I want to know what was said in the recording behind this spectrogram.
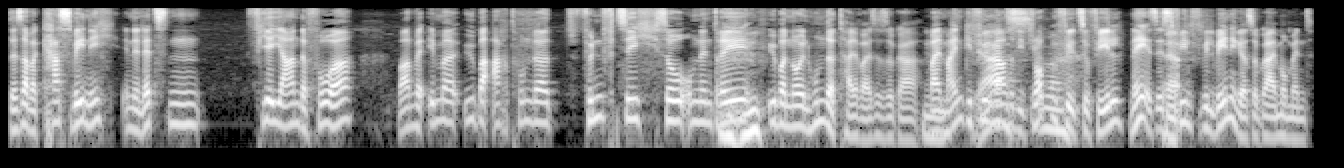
Das ist aber krass wenig. In den letzten vier Jahren davor waren wir immer über 850 so um den Dreh, mhm. über 900 teilweise sogar. Mhm. Weil mein Gefühl ja, war so, die droppen viel zu viel. Nee, es ist ja. viel, viel weniger sogar im Moment.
